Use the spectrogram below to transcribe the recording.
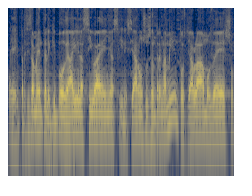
eh, precisamente el equipo de Águilas Cibaeñas iniciaron sus entrenamientos. Ya hablábamos de eso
